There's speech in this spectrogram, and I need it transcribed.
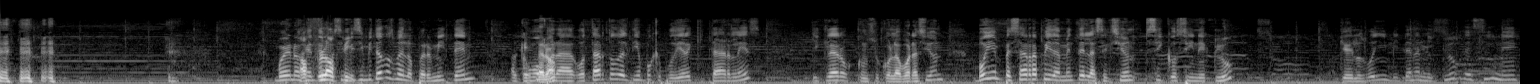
bueno, O gente, pues, si mis invitados me lo permiten, como para agotar todo el tiempo que pudiera quitarles, y claro, con su colaboración, voy a empezar rápidamente la sección Psicocine Club, que los voy a invitar a mi club de cine,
